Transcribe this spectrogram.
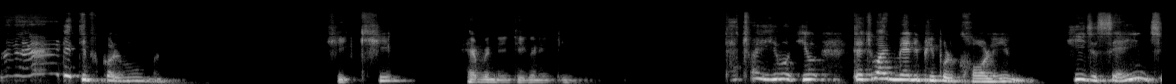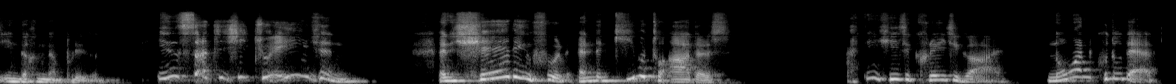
very difficult moment, he keep heavenly dignity. That's why he, he that's why many people call him. He's a saint in the Hungnam prison. In such a situation, and sharing food and then give to others. I think he's a crazy guy. No one could do that.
